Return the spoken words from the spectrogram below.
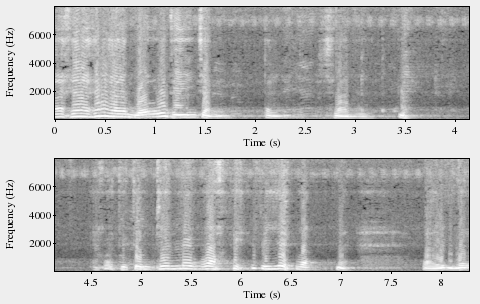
akhir-akhir kalau mbok lu diincang teng selamu lah kok dituntun nih wah piye pak nah wah mbok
